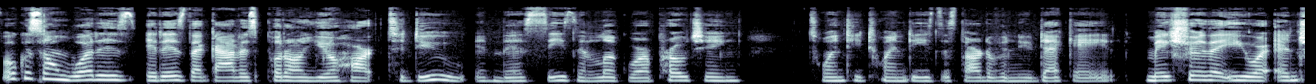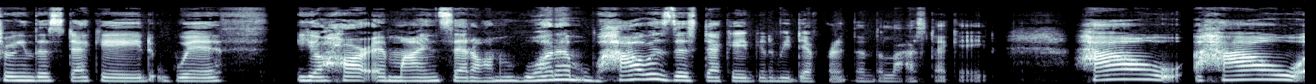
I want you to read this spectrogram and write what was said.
focus on what is it is that God has put on your heart to do in this season. Look, we're approaching 2020 is the start of a new decade. Make sure that you are entering this decade with your heart and mindset on what am how is this decade going to be different than the last decade? how how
